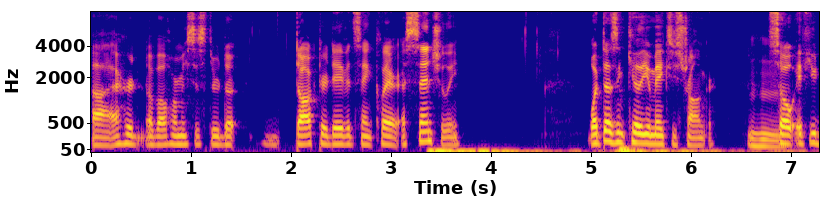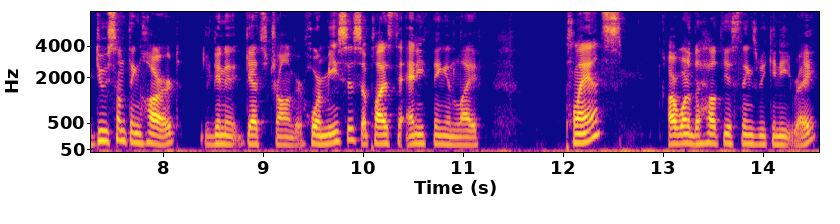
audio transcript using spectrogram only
uh, I heard about hormesis through Do- Dr. David Sinclair. Essentially, what doesn't kill you makes you stronger. Mhm. So if you do something hard, you're gonna get stronger. Hormesis applies to anything in life. Plants are one of the healthiest things we can eat, right?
